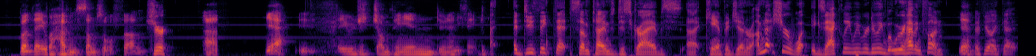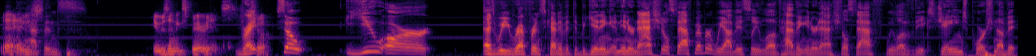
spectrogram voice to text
but they were having some sort of fun. Sure. Yeah, they were just jumping in, doing anything. I do think that sometimes describes uh, camp in general. I'm not sure what exactly we were doing, but we were having fun. Yeah. I feel like that, Yeah, that it was- happens. It was an experience, right? Sure. So you are, as we referenced kind of at the beginning, an international staff member. We obviously love having international staff. We love the exchange portion of it.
